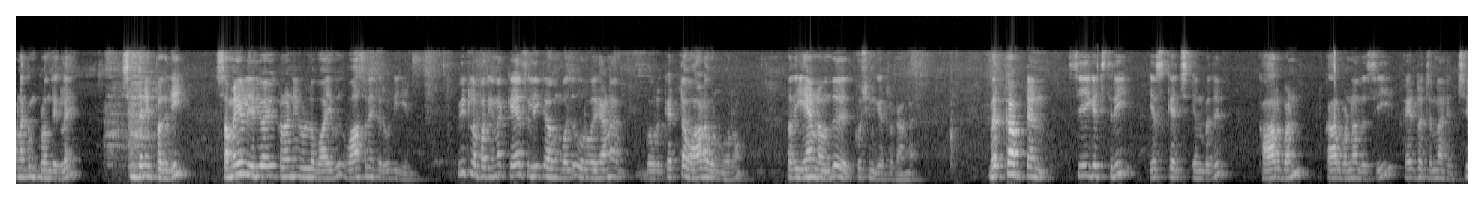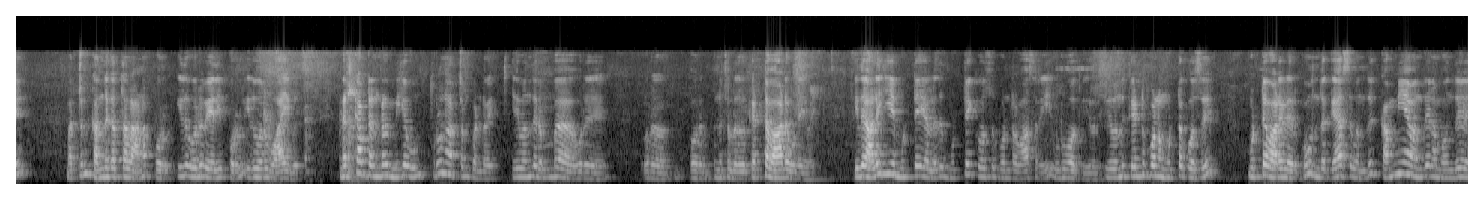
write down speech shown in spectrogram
வணக்கம் குழந்தைகளே. சிந்தனை பகுதி. சமையல் எரிவாயு கலனில் உள்ள வாயு வாசனை தருவது ஏன்? வீட்டில் பார்த்தீங்கன்னா கேஸ் லீக் ஆகும்போது ஒரு வகையான ஒரு கெட்ட வாடை ஒன்று வரும். அது ஏன்னு வந்து கொஷின் கேட்டிருக்காங்க. மெர்காப்டன் சிஹெச் த்ரீ எஸ்ஹெச் என்பது கார்பன் கார்பன்னா அந்த சி ஹைட்ரஜன்னா ஹெச் மற்றும் கந்தகத்தாலான பொருள். இது ஒரு வேதிப்பொருள் இது ஒரு வாயு. மெர்காப்டன்கள் மிகவும் துருநாற்றம் கொண்டவை. இது வந்து ரொம்ப ஒரு ஒரு ஒரு என்ன சொல்றது ஒரு கெட்ட வாட உடையவை. இது அழுகிய முட்டை அல்லது முட்டைக்கோசு போன்ற வாசனையை உருவாக்குகிறது. இது வந்து கெட்டுப்போன முட்டைக்கோசு முட்டை வாடையில இருக்கும். இந்த கேஸ் வந்து கம்மியா வந்து நம்ம வந்து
